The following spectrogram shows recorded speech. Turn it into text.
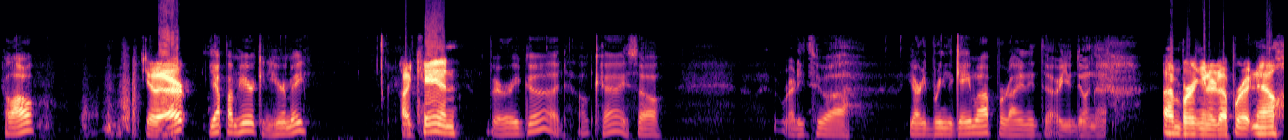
Hello? You there? Yep, I'm here. Can you hear me? I can. Very good. Okay, so ready to uh you already bring the game up or do I need to are you doing that? I'm bringing it up right now.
